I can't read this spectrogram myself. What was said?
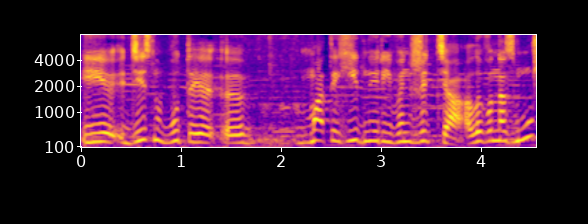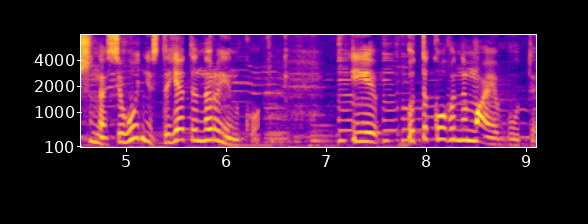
і дійсно бути. е, Мати гідний рівень життя, але вона змушена сьогодні стояти на ринку. І от такого не має бути.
